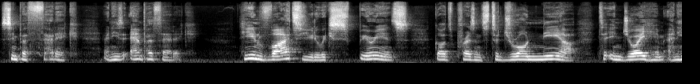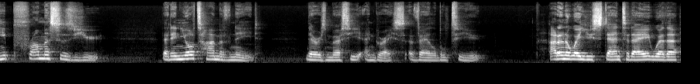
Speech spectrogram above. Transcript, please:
sympathetic and he's empathetic. He invites you to experience God's presence, to draw near, to enjoy Him, and He promises you that in your time of need, there is mercy and grace available to you. I don't know where you stand today, whether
